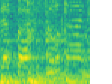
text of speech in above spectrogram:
vidas para explotar.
